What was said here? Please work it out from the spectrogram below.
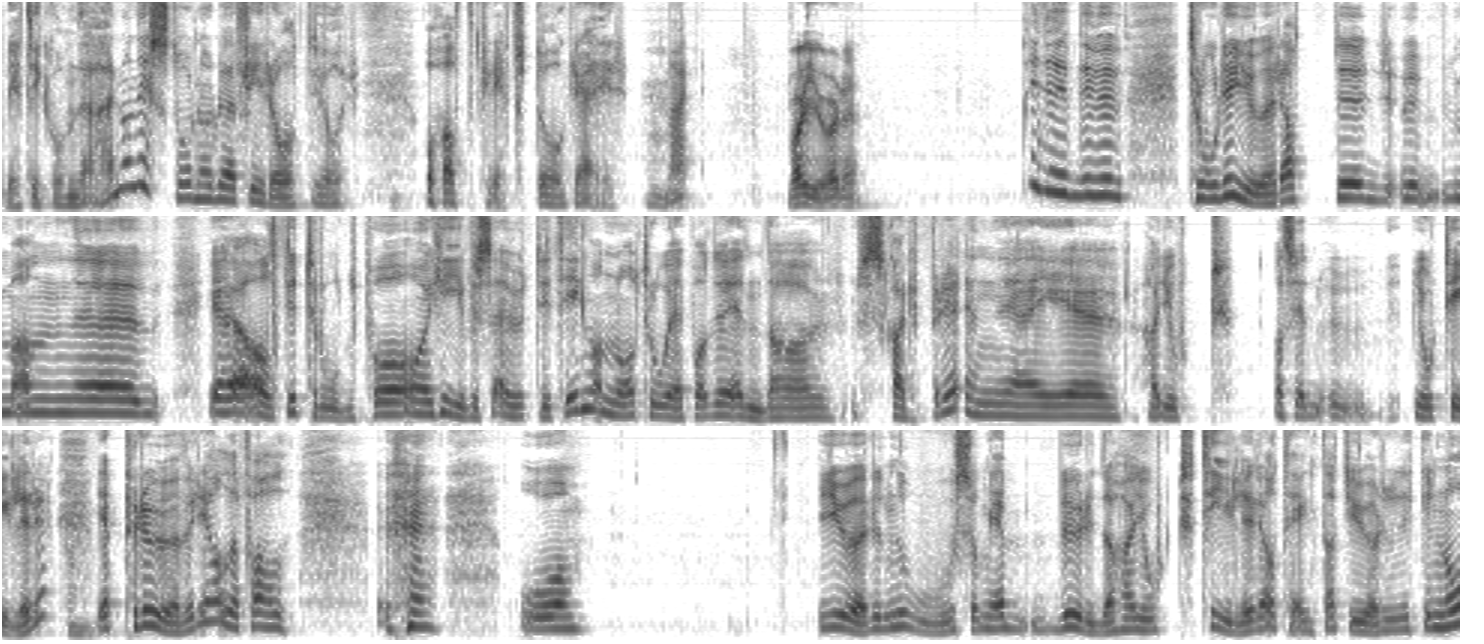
Vet ikke om det er noe neste år når du er 84 år og hatt kreft og greier. Mm. Nei. Hva gjør det? Jeg, tror det gjør at uh, man uh, Jeg har alltid trodd på å hive seg ut i ting, og nå tror jeg på det enda skarpere enn jeg uh, har gjort, altså, gjort tidligere. Mm. Jeg prøver i alle fall. og gjøre noe som jeg burde ha gjort tidligere, og tenkt at gjør du det ikke nå,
